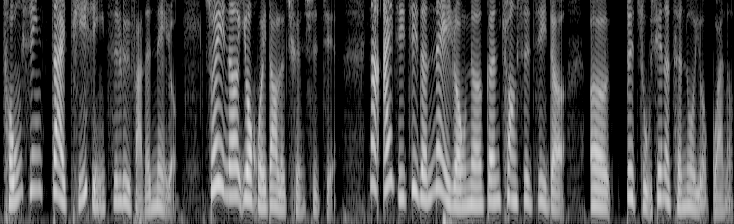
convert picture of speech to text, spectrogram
重新再提醒一次律法的内容，所以呢，又回到了全世界。那埃及记的内容呢，跟创世纪的呃对祖先的承诺有关了。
